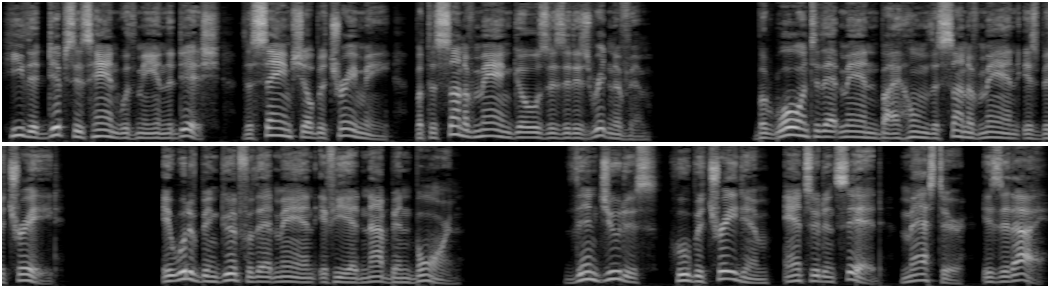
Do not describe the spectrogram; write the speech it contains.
He that dips his hand with me in the dish, the same shall betray me, but the Son of Man goes as it is written of him. But woe unto that man by whom the Son of Man is betrayed. It would have been good for that man if he had not been born. Then Judas, who betrayed him, answered and said, Master, is it I?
